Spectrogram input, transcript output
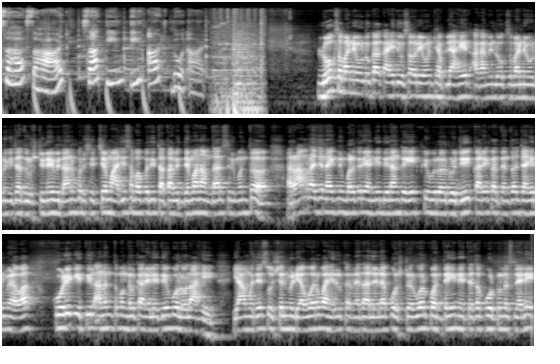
सहा सहा आठ सात तीन तीन आठ दोन आठ. लोकसभा निवडणुका काही दिवसावर येऊन ठेपल्या आहेत. आगामी लोकसभा निवडणुकीच्या दृष्टीने विधान परिषदेचे माजी सभापती तथा विद्यमान आमदार श्रीमंत रामराजे नाईक निंबाळकर यांनी दिनांक एक फेब्रुवारी रोजी कार्यकर्त्यांचा जाहीर मेळावा कोळीक येथील अनंत मंगल कार्यालय ते बोलवलं आहे. यामध्ये सोशल मीडियावर व्हायरल करण्यात आलेल्या पोस्टरवर कोणत्याही नेत्याचा फोटो नसल्याने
